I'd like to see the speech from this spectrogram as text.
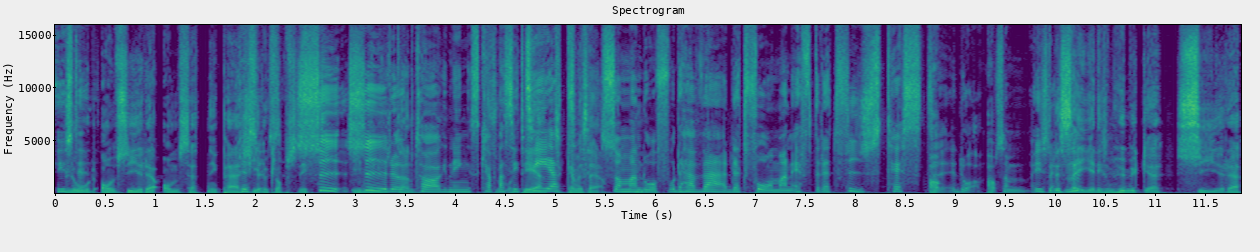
blod, om, syreomsättning per Precis. kilo kroppsvikt Sy Syreupptagningskapacitet kan vi säga. som man mm. då får, det här värdet får man efter ett fystest ja, då. Ja. Som, så det, det säger mm. liksom hur mycket syre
